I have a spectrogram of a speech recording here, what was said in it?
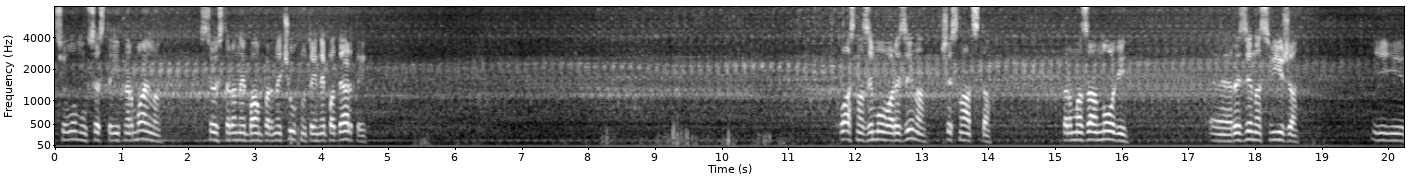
В цілому все стоїть нормально. З цієї сторони бампер не чухнутий, не подертий. Класна зимова резина 16. Тормоза нові, е, резина свіжа і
